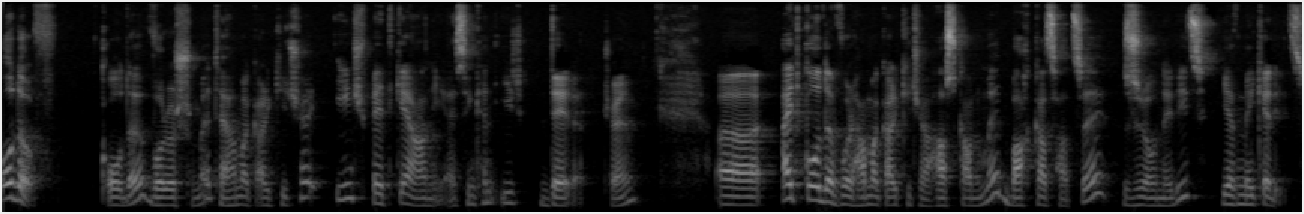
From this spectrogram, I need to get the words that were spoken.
կոդով։ Կոդը որոշում է, թե համակարգիչը ինչ պետք է անի, այսինքն իր դերը, չէ՞ այդ կոդը, որ համակարգիչը հասկանում է, բաղկացած է 0-ներից եւ 1-երից։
